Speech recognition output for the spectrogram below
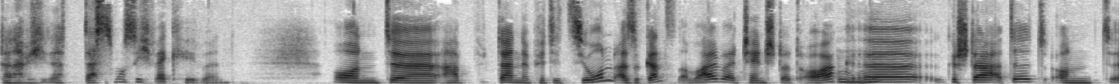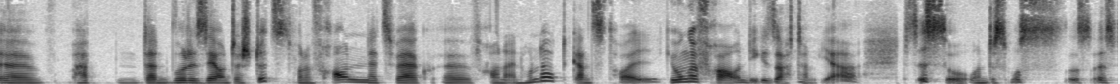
dann habe ich gedacht, das muss ich weghebeln und äh, habe dann eine Petition, also ganz normal bei change.org mhm. äh, gestartet und äh, hab, dann wurde sehr unterstützt von einem Frauennetzwerk äh, Frauen 100, ganz toll, junge Frauen, die gesagt haben, ja, das ist so und es muss, es, es,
